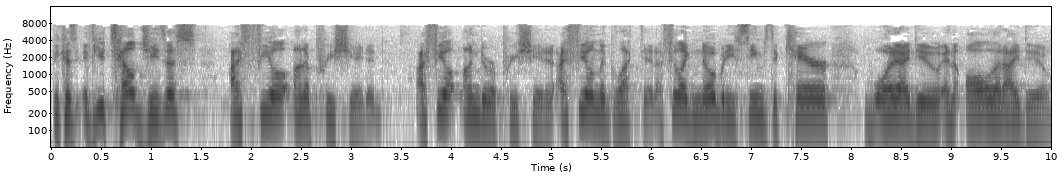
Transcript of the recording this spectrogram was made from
Because if you tell Jesus, I feel unappreciated, I feel underappreciated, I feel neglected, I feel like nobody seems to care what I do and all that I do.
